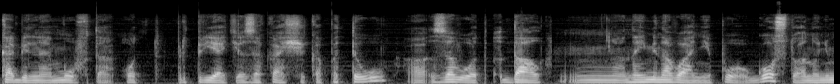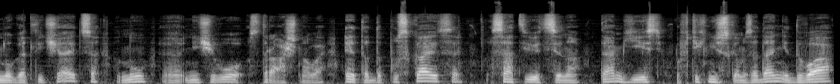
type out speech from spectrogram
кабельная муфта от предприятия заказчика ПТУ а, завод дал наименование по ГОСТу, оно немного отличается, ну э, ничего страшного. Это допускается, соответственно, там есть в техническом задании два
